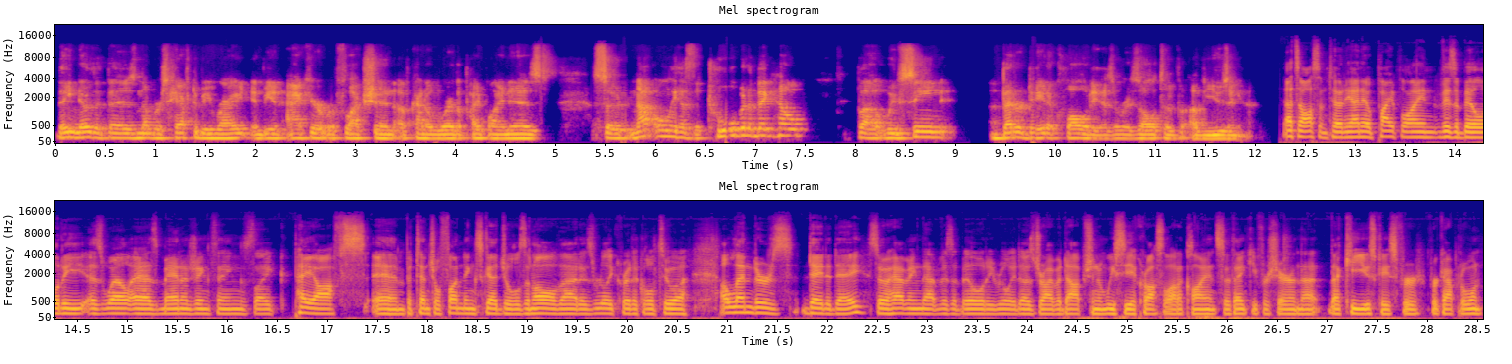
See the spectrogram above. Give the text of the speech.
they know that those numbers have to be right and be an accurate reflection of kind of where the pipeline is. So not only has the tool been a big help, but we've seen better data quality as a result of, of using it. That's awesome, Tony. I know pipeline visibility as well as managing things like payoffs and potential funding schedules and all of that is really critical to a, a lender's day to day. So having that visibility really does drive adoption and we see across a lot of clients. So thank you for sharing that that key use case for for Capital One.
